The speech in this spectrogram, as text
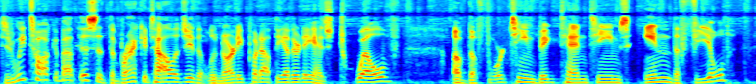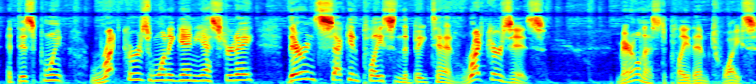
Did we talk about this that the bracketology that Lunardi put out the other day has 12 of the 14 Big Ten teams in the field at this point. Rutgers won again yesterday. They're in second place in the Big Ten. Rutgers is. Maryland has to play them twice.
